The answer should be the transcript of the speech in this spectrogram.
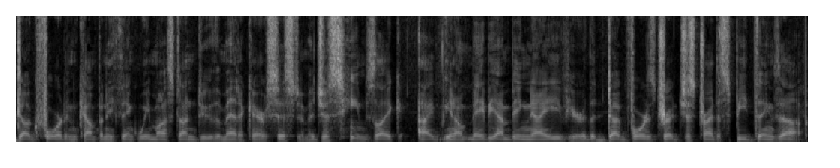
Doug Ford and company think we must undo the Medicare system. It just seems like, I, you know, maybe I'm being naive here, that Doug Ford is just trying to speed things up.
